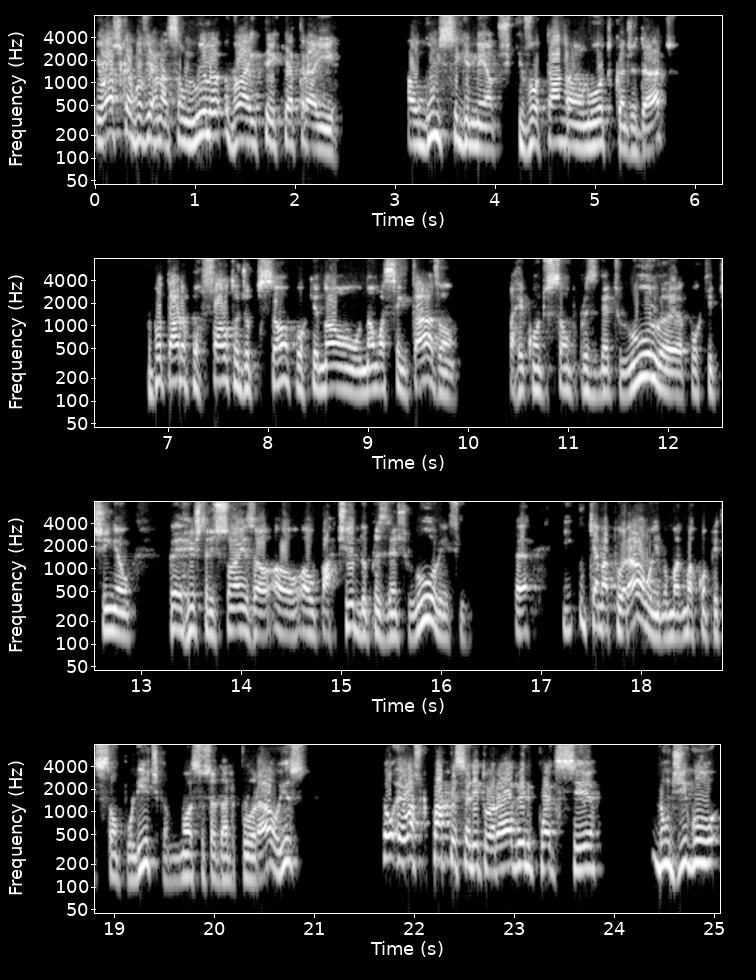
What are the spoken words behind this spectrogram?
Eu acho que a governação Lula vai ter que atrair alguns segmentos que votaram no outro candidato, votaram por falta de opção, porque não, não aceitavam a recondução do presidente Lula, porque tinham restrições ao, ao, ao partido do presidente Lula, enfim é, o que é natural em uma, uma, competição política, numa sociedade plural, isso. Então, eu acho que parte desse eleitorado ele pode ser, não digo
